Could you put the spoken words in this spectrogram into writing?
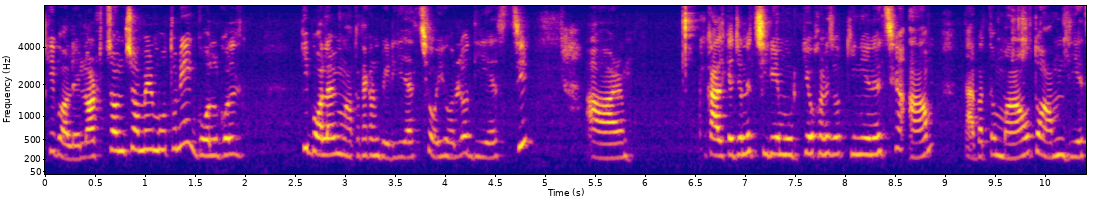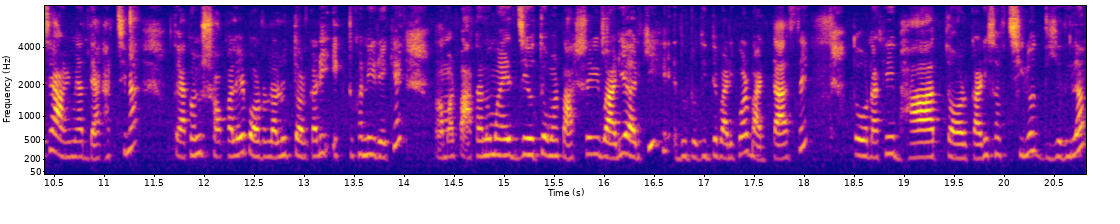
কি বলে? লট চমচমের মতনই গোল গোল, কি বলে আমি মাথা এখন বেরিয়ে যাচ্ছি, ওই হলো দিয়ে এসছি। আর কালকের জন্য চিড়ে মুরগি ওখানে সব কিনে এনেছে, আম, তারপর তো মাও তো আম দিয়েছে আমি আর দেখাচ্ছি না। তো এখন সকালের পটল আলুর তরকারি একটুখানি রেখে আমার পাকানো মায়ের যেহেতু আমার পাশেই বাড়ি আর কি দুটো তিনটে বাড়ি পর বাড়িতে আসে তো ওনাকে ভাত, তরকারি সব ছিল দিয়ে দিলাম।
